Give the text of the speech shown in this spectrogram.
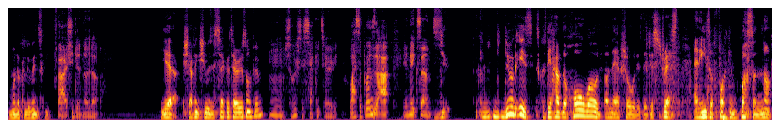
Monica Lewinsky. I actually didn't know that. Yeah, she, I think she was his secretary or something. Mm, so who's the secretary? Well, I suppose that it makes sense. Do, do you know what it is? It's because they have the whole world on their shoulders. They're just stressed, and he's a fucking a nut.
